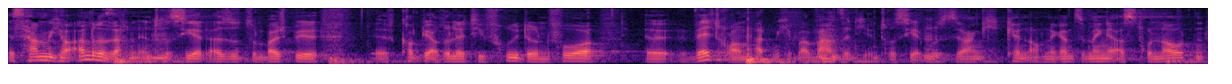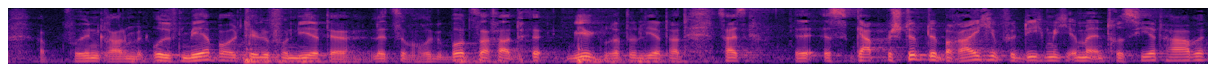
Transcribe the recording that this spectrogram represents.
Es haben mich auch andere Sachen interessiert. Also zum Beispiel, es kommt ja auch relativ früh drin vor, Weltraum hat mich immer wahnsinnig interessiert, muss ich sagen. Ich kenne auch eine ganze Menge Astronauten. Habe vorhin vorhin gerade mit Ulf Meerbold telefoniert, der letzte Woche Geburtstag hat, mir gratuliert hat. Das heißt, äh, es gab bestimmte Bereiche, für die ich mich immer interessiert habe,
